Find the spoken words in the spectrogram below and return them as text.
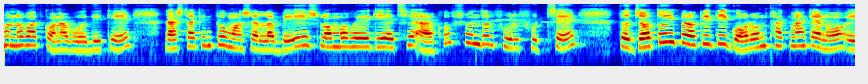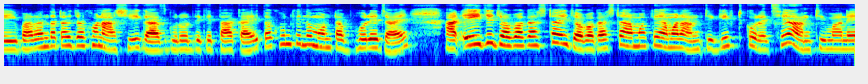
ধন্যবাদ কণা বৌদিকে। গাছটা কিন্তু মাসাল্লাহ বেশ লম্বা হয়ে গিয়েছে আর খুব সুন্দর ফুল ফুটছে। তো যতই প্রকৃতি গরম থাক না কেন, এই বারান্দাটা যখন আসি, গাছগুলোর দিকে তাকাই, তখন কিন্তু মনটা ভরে যায়। আর এই যে জবা গাছটা, এই জবা গাছটা আমাকে আমার আন্টি গিফট করেছে। আন্টি মানে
